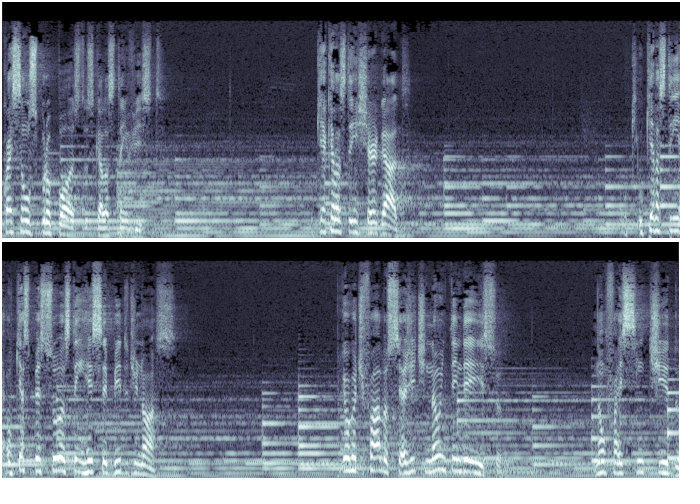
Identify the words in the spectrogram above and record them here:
Quais são os propósitos que elas têm visto? O que é que elas têm enxergado? O que, o que elas têm, o que as pessoas têm recebido de nós? Porque é o que eu te falo, se a gente não entender isso, não faz sentido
